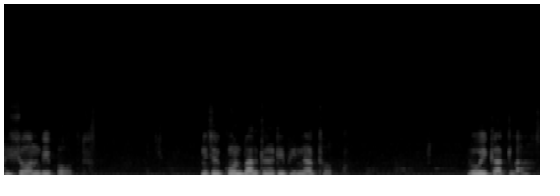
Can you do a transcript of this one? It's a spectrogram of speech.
ভীষণ বিপদ। নিচের কোন বাগধারাটি ভিন্নার্থক? রুই কাতলা।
